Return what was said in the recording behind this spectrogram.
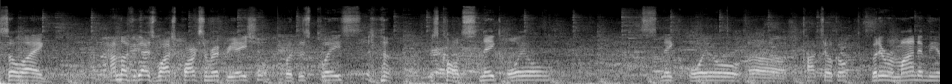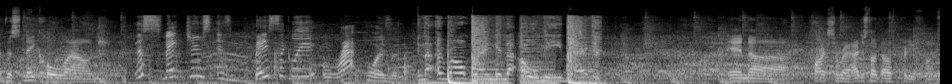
So like, I don't know if you guys watch Parks and Recreation, but this place is called Snake Oil. Snake Oil uh, Cocktail Co. But it reminded me of the Snakehole Lounge. This snake juice is basically rat poison. Nothing wrong bringing the old me back. in uh, Parks and Rec. I just thought that was pretty funny.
